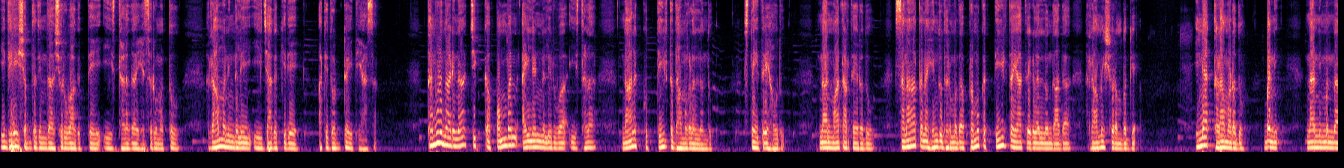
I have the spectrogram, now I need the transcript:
ಇದೇ ಶಬ್ದದಿಂದ ಶುರುವಾಗುತ್ತೆ ಈ ಸ್ಥಳದ ಹೆಸರು ಮತ್ತು ರಾಮನಿಂದಲೇ ಈ ಜಾಗಕ್ಕಿದೆ ಅತಿ ದೊಡ್ಡ ಇತಿಹಾಸ. ತಮಿಳುನಾಡಿನ ಚಿಕ್ಕ ಪಂಬನ್ ಐಲ್ಯಾಂಡ್ನಲ್ಲಿರುವ ಈ ಸ್ಥಳ ನಾಲ್ಕು ತೀರ್ಥಧಾಮಗಳಲ್ಲೊಂದು. ಸ್ನೇಹಿತರೆ, ಹೌದು. ನಾನು ಮಾತಾಡ್ತಾ ಇರೋದು ಸನಾತನ ಹಿಂದೂ ಧರ್ಮದ ಪ್ರಮುಖ ತೀರ್ಥಯಾತ್ರೆಗಳಲ್ಲೊಂದಾದ ರಾಮೇಶ್ವರಂ ಬಗ್ಗೆ. ಇನ್ಯಾಕೆ ತಡ ಮಾಡೋದು? ಬನ್ನಿ. ನಾನು ನಿಮ್ಮನ್ನು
